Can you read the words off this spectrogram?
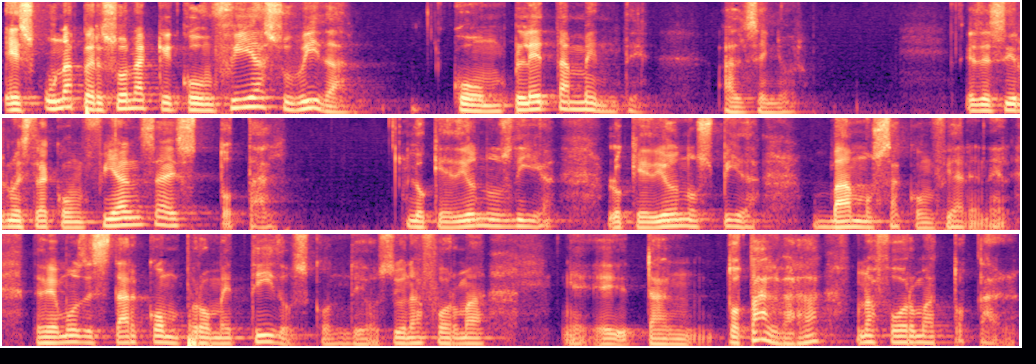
es una persona que confía su vida completamente al Señor. Es decir, nuestra confianza es total. Lo que Dios nos diga, lo que Dios nos pida, vamos a confiar en Él. Debemos de estar comprometidos con Dios de una forma eh, eh, tan total, ¿verdad? Una forma total.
